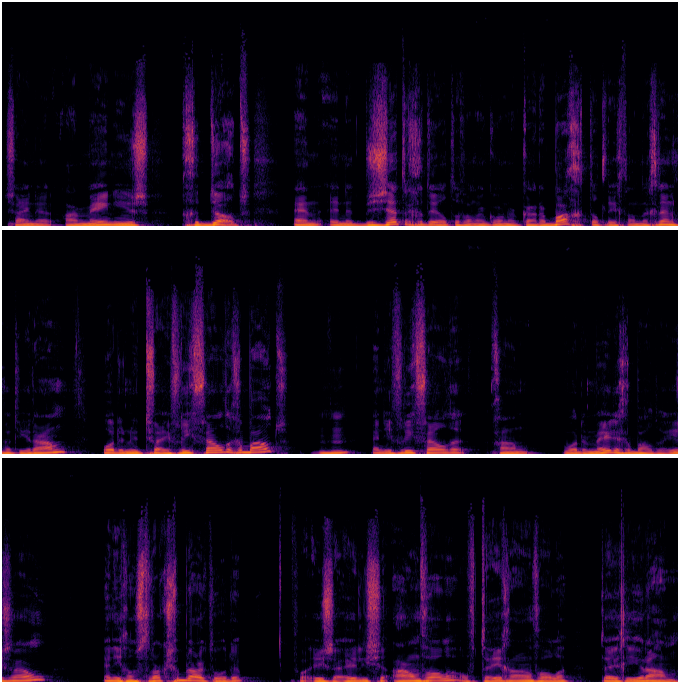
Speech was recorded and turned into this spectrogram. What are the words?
zijn er Armeniërs gedood. En in het bezette gedeelte van Nagorno-Karabakh, dat ligt aan de grens met Iran, worden nu twee vliegvelden gebouwd. Mhm. En die vliegvelden gaan, worden mede gebouwd door Israël. En die gaan straks gebruikt worden voor Israëlische aanvallen of tegenaanvallen tegen Iran.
